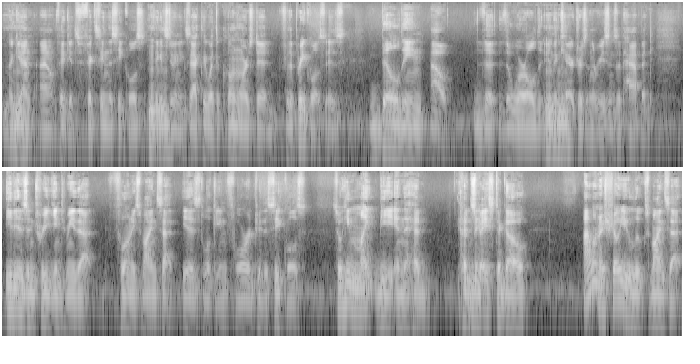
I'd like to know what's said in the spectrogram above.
Mm-hmm. Again, I don't think it's fixing the sequels. I think it's mm-hmm. doing exactly what the Clone Wars did for the prequels is building out the the world and the mm-hmm. characters and the reasons it happened. It is intriguing to me that Filoni's mindset is looking forward to the sequels. So he might be in the head headspace to go, I want to show you Luke's mindset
